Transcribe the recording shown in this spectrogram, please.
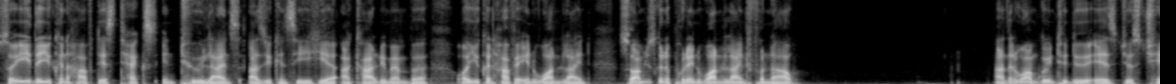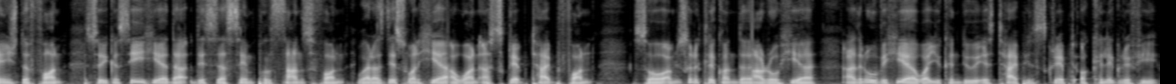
So either you can have this text in two lines as you can see here, I can't remember, or you can have it in one line. So I'm just going to put in one line for now. And then what I'm going to do is just change the font. So you can see here that this is a simple sans font, whereas this one here, I want a script type font. So I'm just going to click on the arrow here. And then over here, what you can do is type in script or calligraphy.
